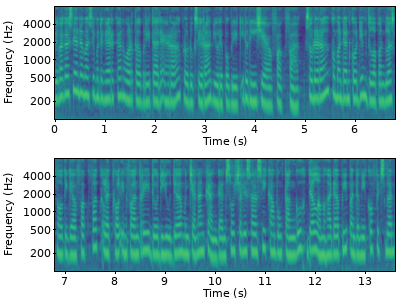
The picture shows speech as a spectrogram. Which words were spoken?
Terima kasih Anda masih mendengarkan Warta Berita Daerah Produksi Radio Republik Indonesia Fakfak. Saudara, Komandan Kodim 1803 Fakfak Letkol Infanteri Dodi Yuda mencanangkan dan sosialisasi Kampung Tangguh dalam menghadapi pandemi COVID-19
